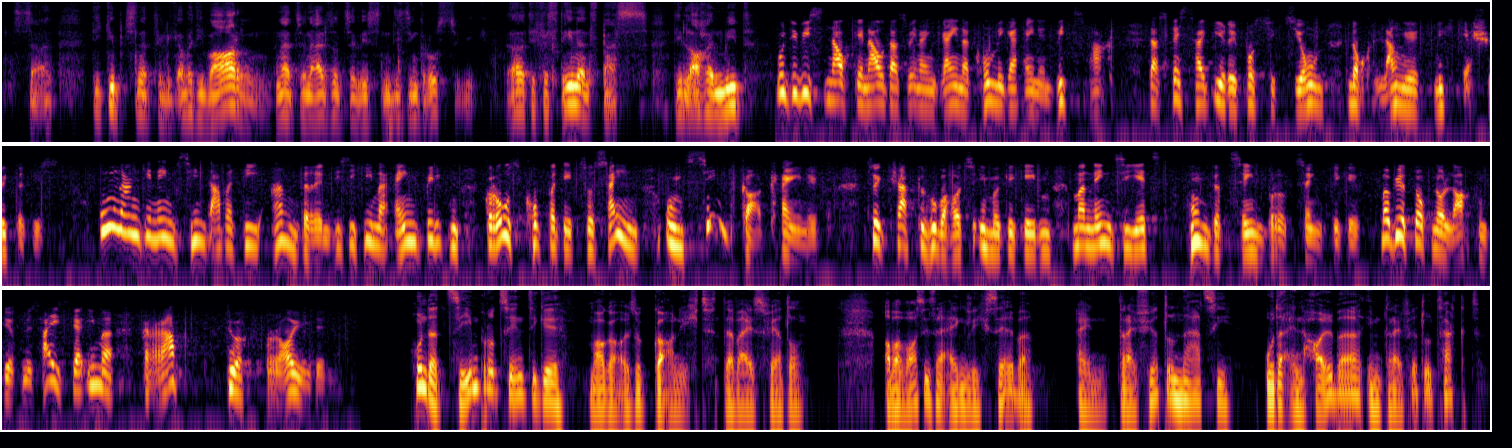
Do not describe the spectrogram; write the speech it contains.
die gibt es natürlich, aber die wahren Nationalsozialisten, die sind großzügig. Ja, die verstehen den Spaß, die lachen mit. Und die wissen auch genau, dass wenn ein kleiner Komiker einen Witz macht, dass deshalb ihre Position noch lange nicht erschüttert ist. Unangenehm sind aber die anderen, die sich immer einbilden, Großkopperte zu sein und sind gar keine. Zu Schachtelhuber hat's immer gegeben, man nennt sie jetzt 110-prozentige. Man wird doch nur lachen dürfen. Es heißt ja immer Kraft durch Freude. 110-prozentige mag er also gar nicht, der Weißviertel. Aber was ist er eigentlich selber? Ein Dreiviertel-Nazi oder ein Halber im Dreivierteltakt?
